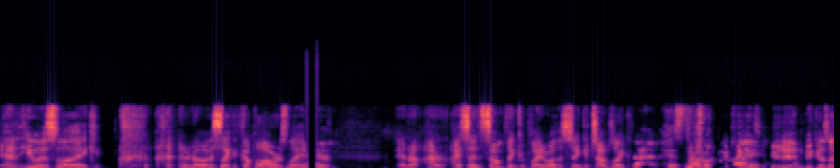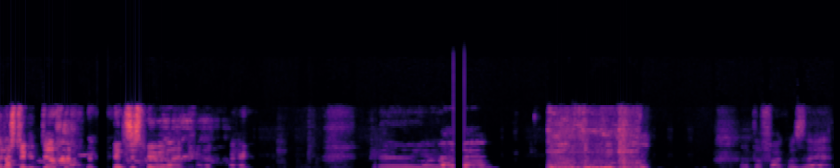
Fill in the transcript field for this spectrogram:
and he was like, "I don't know." It was like a couple hours later, and I, I, I said something complaining about the sink, and Tom's like, I pissed "Which one the do I take shit in?" Because I just took a dump. it just made me laugh. Uh, yeah. What the fuck was that?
